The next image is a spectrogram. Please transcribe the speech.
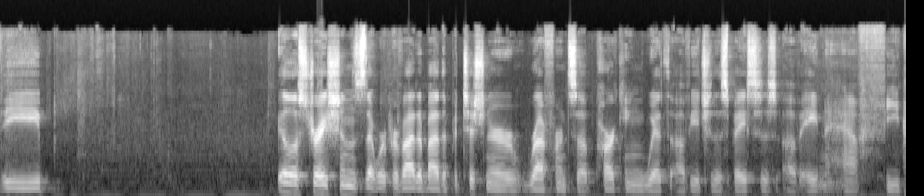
The illustrations that were provided by the petitioner reference a parking width of each of the spaces of eight and a half feet,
